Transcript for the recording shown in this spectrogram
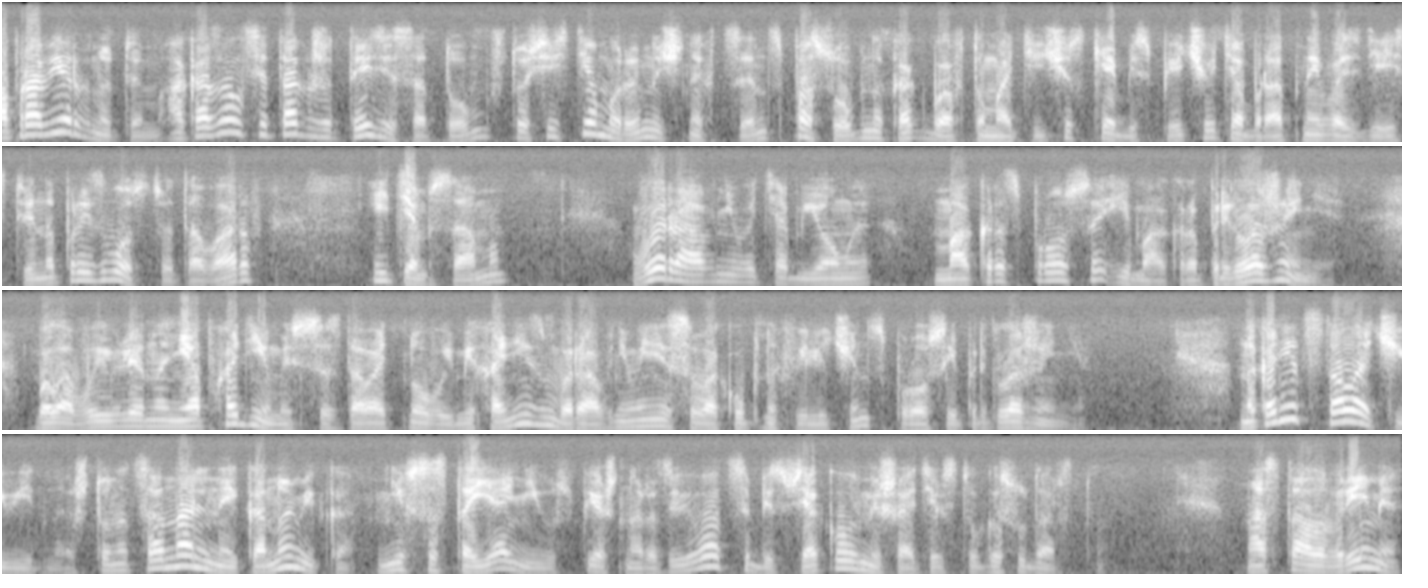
Опровергнутым оказался также тезис о том, что система рыночных цен способна как бы автоматически обеспечивать обратное воздействие на производство товаров и тем самым выравнивать объемы макроспроса и макропредложения. Была выявлена необходимость создавать новый механизм выравнивания совокупных величин спроса и предложения. Наконец стало очевидно, что национальная экономика не в состоянии успешно развиваться без всякого вмешательства государства. Настало время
